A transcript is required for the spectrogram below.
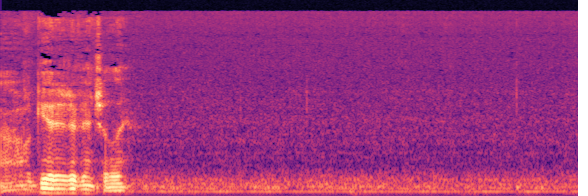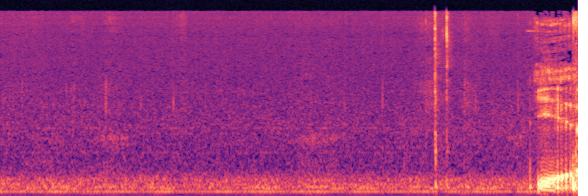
I'll get it eventually. Yeah,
